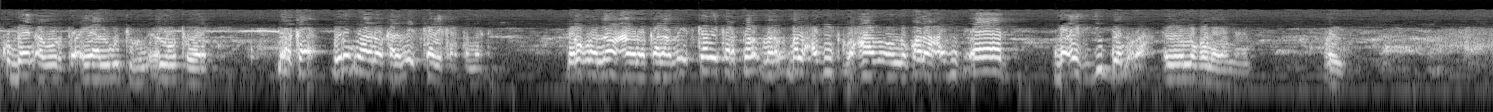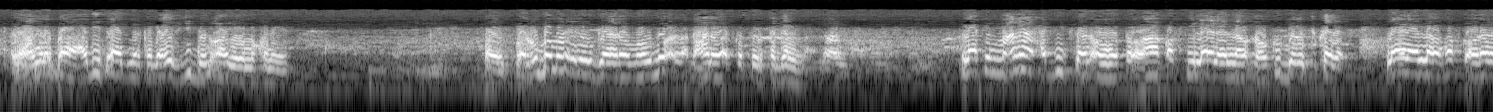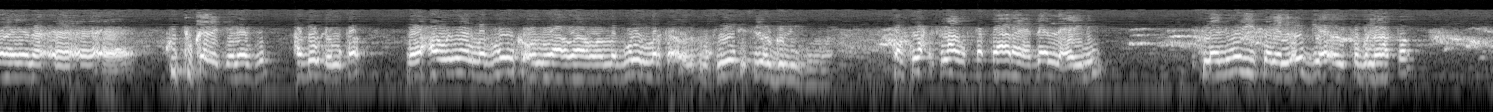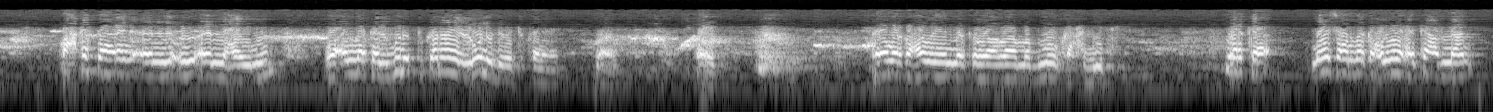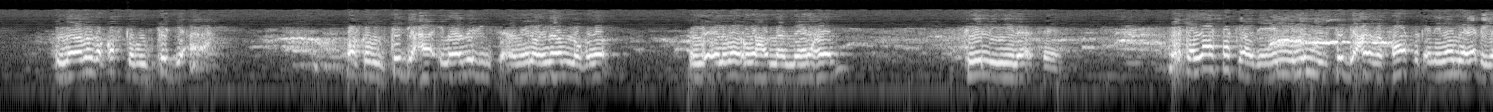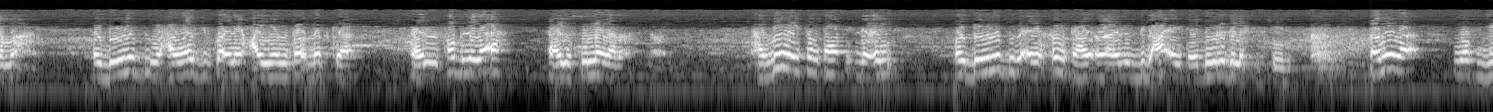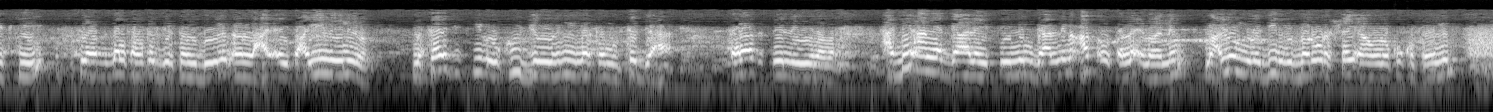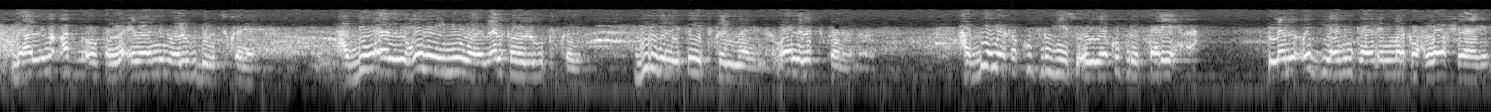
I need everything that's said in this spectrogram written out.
ku been abuurto ayaa lagu tuuray. Marka duruqdan oo kale ma iskabi karto marka. Duruqda noocaan oo kale ma iskabi karto bal xadiidku waxaaba uu noqonaa xadiis aad daciif jiddan u ah ayuu noqonaya xadiis aada marka daciif jiddan u ayuu noqonaya rubama inuu gaaro mawduuc la dhahana waa iska suurtagal. Laakiin macnaha xadiidkan oo wato oo ah qofkii laa ilaha illah dhaho ku daba tukada. Laa ilaha illah qofka odhanayana ku tukada janaazo hadduu dhinto. Waxa weyaan madmuunka un waa madmuun marka muslimiinta isla ogol yihiin. Qofka wax islaamka ka saaraya haddaan la haynin islaamnimadiisana la ogyahay oy sugnaato wax ka saarana aan la haynin waa in marka laguna tukanayo laguna daba tukanayo taa marka waxa weya marka waa madmuunka xadiidka. Marka meeshaan marka culamada waxay ka hadlaan imaamada qofka mubtadica ah. Qofka mubtadica imaamadiisa ama inuu imaam noqdo ay culamada uga hadlaan meelahaan seeligeena marka laa shaka de in nin mubtadica ama faasiq in imaam laga dhiga ma aha oo dawladdu waxaa waajibka inay cayinto dadka ahlulfadliga ah ahlu sunnadana. Haddii aysan taasi dhicin oo dawladuba ay xun tahay oo ahlu bidca ay tahay dawladda laftirkeeda amaba masjidkii sida dalkan ka jirta oo dawlad aan ay tacyiimeynino masaajidkii oo ku jooga nin marka mubtadica salaada see layeela marka haddii aan la gaalaysiinin gaalnimo cad uusan la imaanin macluum min adiin bidaruura shay a una ku kufrinin gaalnimo cadna uusan la imaanin waa lagu daba tukana haddii aan la helaynin waa meel kaloo lagu tukado guriga la isaga tukan maayo waa lala tukana haddii marka kufrigiisu uu yahay kufri sariix ah lana ogyahay ninkan in marka wax loo sheegay.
